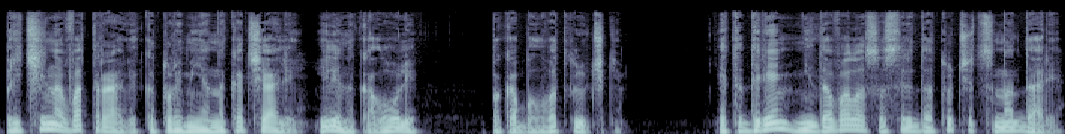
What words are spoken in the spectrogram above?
Причина в отраве, которой меня накачали или накололи, пока был в отключке. Эта дрянь не давала сосредоточиться на даре.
